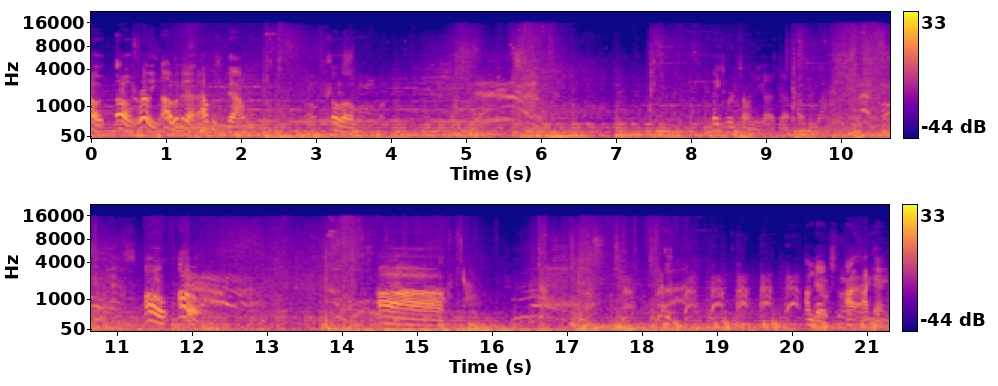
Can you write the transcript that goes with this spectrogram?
Oh, oh, really? Oh, look at that. Health is down. So low. Thanks for telling me guys that health is down. Oh, oh! Ah. I'm dead. I, I can't.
